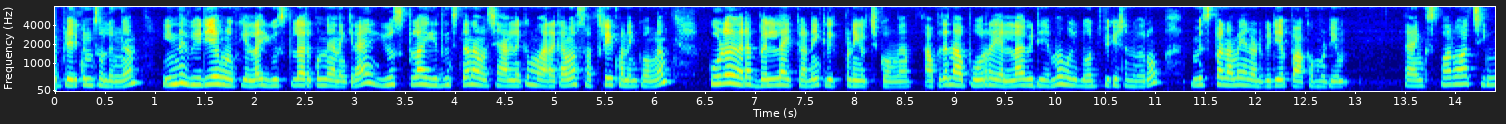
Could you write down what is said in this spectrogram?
எப்படி இருக்குன்னு சொல்லுங்கள் இந்த வீடியோ உங்களுக்கு எல்லாம் யூஸ்ஃபுல்லாக இருக்கும்னு நினைக்கிறேன். யூஸ்ஃபுல்லாக இருந்துச்சுன்னா நம்ம சேனலுக்கு மறக்காமல் சப்ஸ்கிரைப் பண்ணிக்கோங்க. கூட வேறு பெல் ஐக்கானையும் கிளிக் பண்ணி வச்சுக்கோங்க. அப்போ தான் நான் போடுற எல்லா வீடியோவுமே உங்களுக்கு நோட்டிஃபிகேஷன் வரும். மிஸ் பண்ணாமல் என்னோடய வீடியோ பார்க்க முடியும். தேங்க்ஸ் ஃபார் வாட்சிங்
